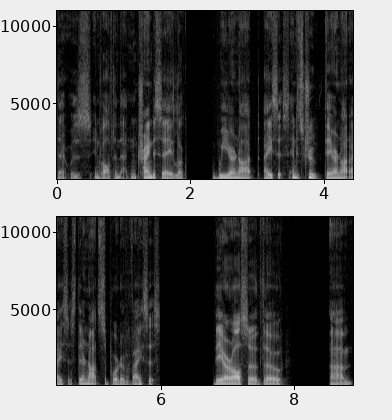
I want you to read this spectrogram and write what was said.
that was involved in that and trying to say, look, we are not ISIS, and it's true, they are not ISIS. They're not supportive of ISIS. They are also, though, um,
